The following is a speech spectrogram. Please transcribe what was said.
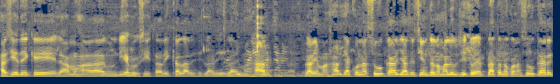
Así es de que le vamos a dar un 10 porque sí está rica la de, la de, la de manjar. La de manjar ya con el azúcar, ya se siente nomás el dulcito del plátano con azúcar.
